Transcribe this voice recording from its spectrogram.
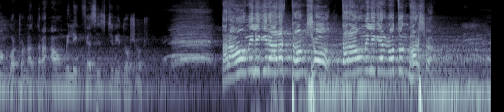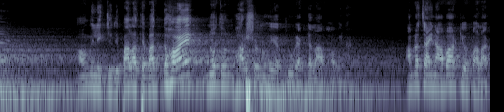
সংগঠন না, তারা আওয়ামী লীগ ফ্যাসিস্টেরই দোষর। তারা আওয়ামী লীগের আর একটা অংশ, তারা আওয়ামী লীগের নতুন ভার্সন। আওয়ামী লীগ যদি পালাতে বাধ্য হয়, নতুন ভার্সন হয়ে খুব একটা লাভ হবে না। আমরা চাই না আবার কেউ পালাক।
